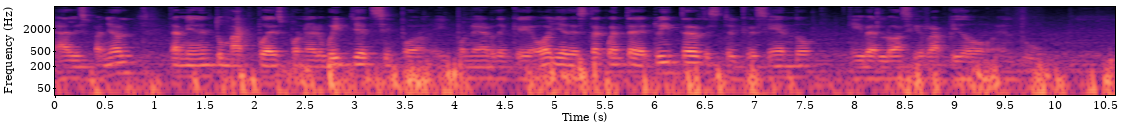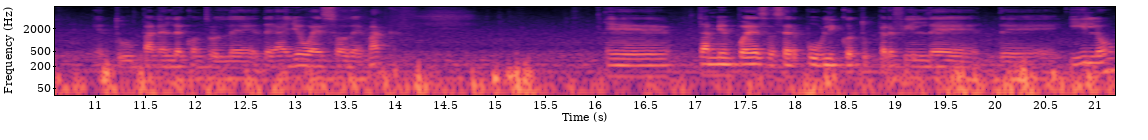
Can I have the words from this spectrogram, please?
al español. También en tu Mac puedes poner widgets y, y poner de que, oye, de esta cuenta de Twitter estoy creciendo y verlo así rápido en tu, en tu panel de control de, de iOS o de Mac. Eh, también puedes hacer público tu perfil de, de hilo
